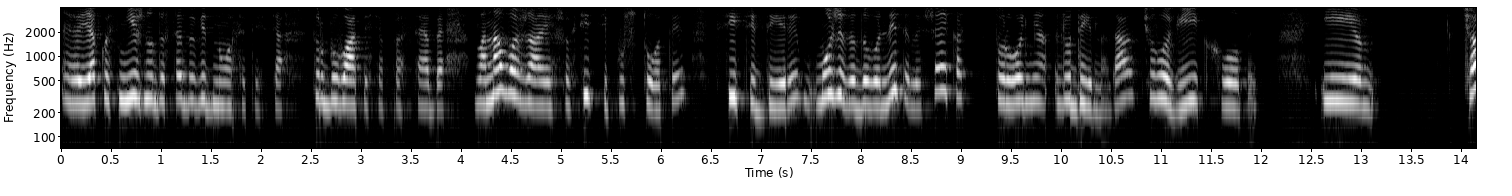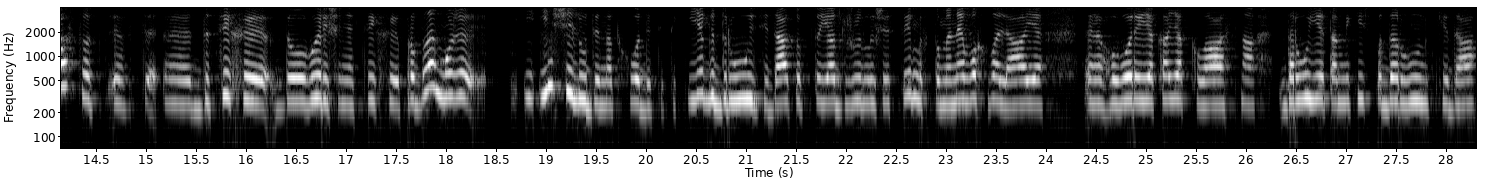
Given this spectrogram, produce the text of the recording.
Якось ніжно до себе відноситися, турбуватися про себе. Вона вважає, що всі ці пустоти, всі ці дири може задовольнити лише якась стороння людина, да? чоловік, хлопець. І часто е, е, до, цих, е, до вирішення цих е, проблем може і інші люди надходити, такі як друзі. Да? Тобто я дружу лише з тими, хто мене вихваляє, е, говорить, яка я класна, дарує там якісь подарунки. Да?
